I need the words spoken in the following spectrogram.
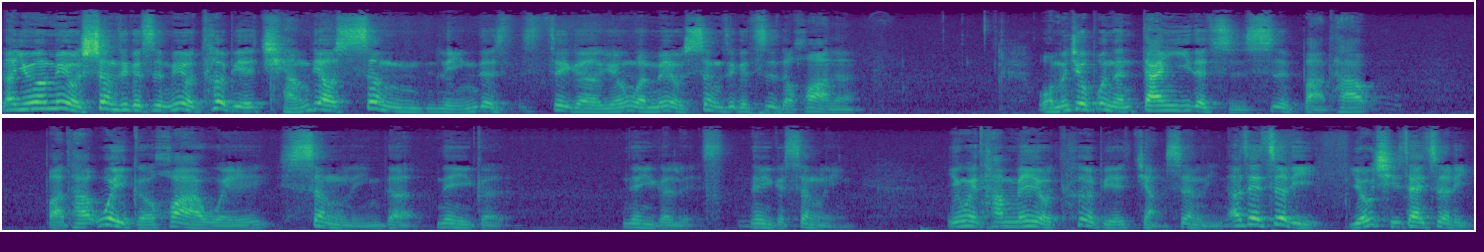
那原文没有“圣”这个字，没有特别强调圣灵的这个原文没有“圣”这个字的话呢，我们就不能单一的只是把它把它位格化为圣灵的那个那个那个圣灵，因为它没有特别讲圣灵。那在这里，尤其在这里，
